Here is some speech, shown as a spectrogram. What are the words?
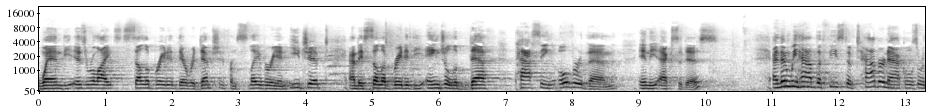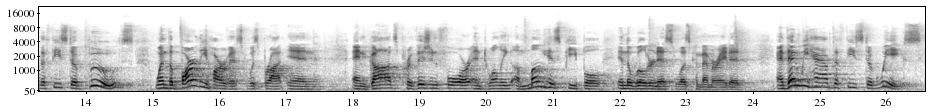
when the Israelites celebrated their redemption from slavery in Egypt and they celebrated the angel of death passing over them in the Exodus. And then we have the Feast of Tabernacles or the Feast of Booths when the barley harvest was brought in and God's provision for and dwelling among his people in the wilderness was commemorated. And then we have the Feast of Weeks,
